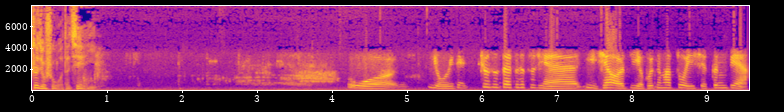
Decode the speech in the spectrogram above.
这就是我的建议。我有一点就是在这个之前，以前儿子也会跟他做一些争辩。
